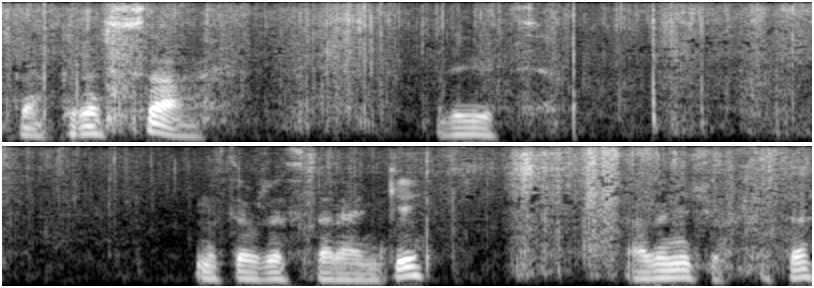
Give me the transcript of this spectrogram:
яка краса. Дивіться. Ну це вже старенький, але нічого, це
